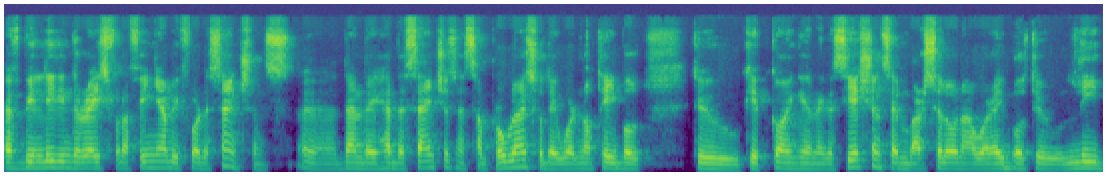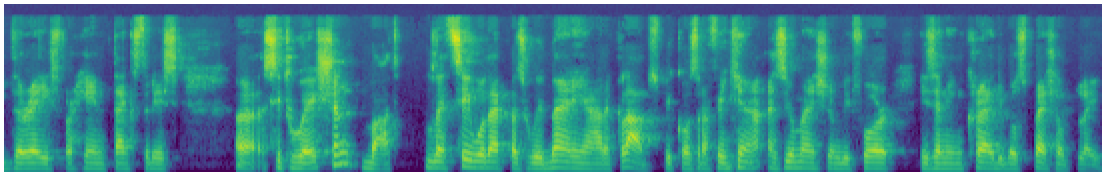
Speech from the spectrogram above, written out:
have been leading the race for Raphinha before the sanctions. Uh, then they had the sanctions and some problems, so they were not able to keep going in negotiations. And Barcelona were able to lead the race for him thanks to this uh, situation. But let's see what happens with many other clubs because Raphinha, as you mentioned before, is an incredible special player.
